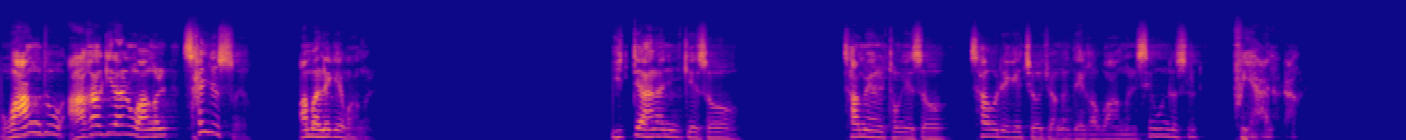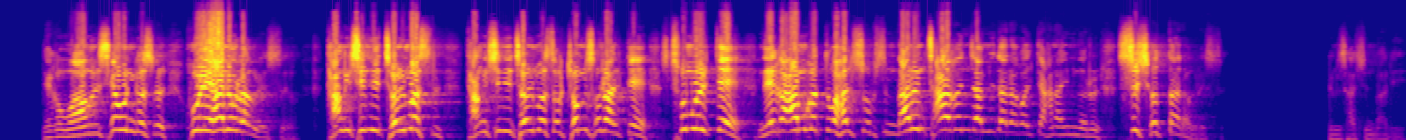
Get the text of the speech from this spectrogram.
왕도 아각이라는 왕을 살렸어요. 아말렉의 왕을. 이때 하나님께서 사무엘을 통해서 사울에게 저주한 건 내가 왕을 세운 것을 후회하노라. 내가 왕을 세운 것을 후회하노라 그랬어요. 당신이 젊었을, 당신이 젊어서 겸손할 때, 숨을 때, 내가 아무것도 할 수 없으면 나는 작은 자입니다라고 할 때 하나님 너를 쓰셨다라고 그랬어요. 그럼 사실 말이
